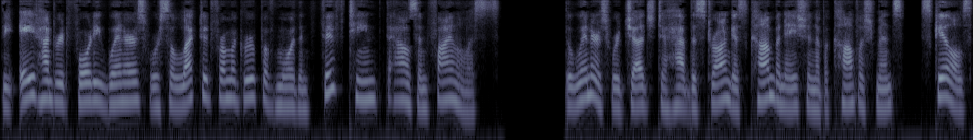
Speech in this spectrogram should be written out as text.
The 840 winners were selected from a group of more than 15,000 finalists the winners were judged to have the strongest combination of accomplishments, skills,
